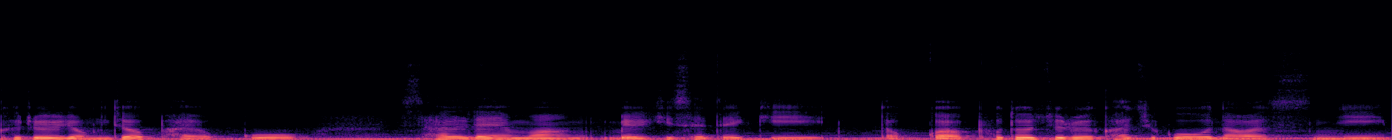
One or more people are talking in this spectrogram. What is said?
그를 영접하였고 살렘 왕 멜기세덱이 떡과 포도주를 가지고 나왔으니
